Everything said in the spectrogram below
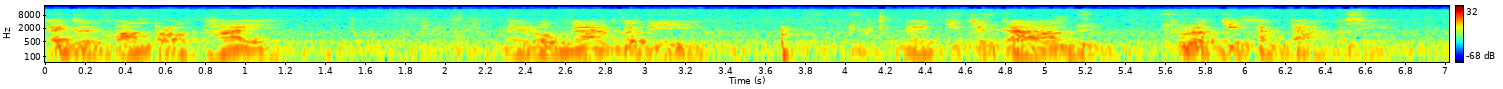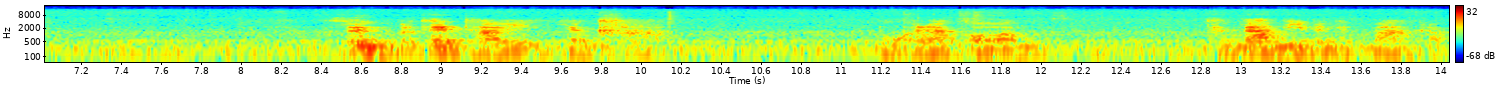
ให้เกิดความปลอดภัย ในโรงงานก็ดี ในกิจการธุรกิจต่าง ๆ ก็ดี ซึ่งประเทศไทยยังขาดบุคลากรทางด้านนี้เป็นอย่างมากครับ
